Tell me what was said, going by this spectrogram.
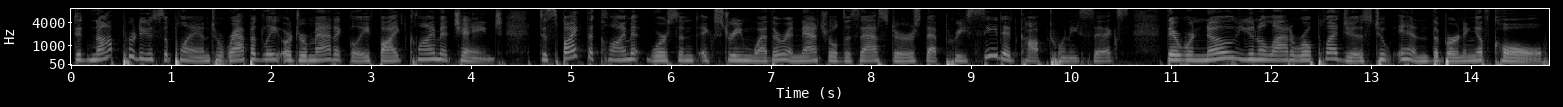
did not produce a plan to rapidly or dramatically fight climate change. Despite the climate worsened extreme weather and natural disasters that preceded COP26, there were no unilateral pledges to end the burning of coal.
